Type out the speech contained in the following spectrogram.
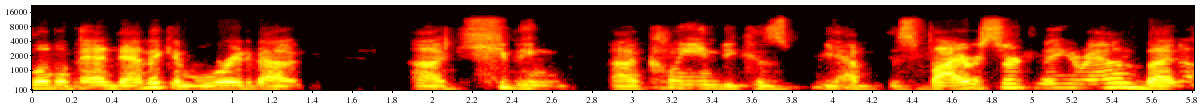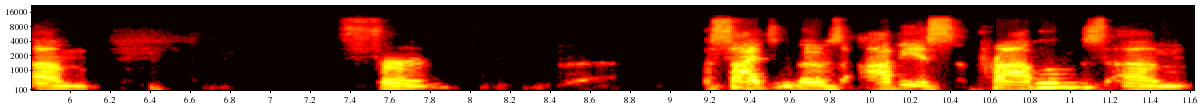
global pandemic, and we're worried about uh, keeping uh, clean because we have this virus circulating around. But um, for aside from those obvious problems, um,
